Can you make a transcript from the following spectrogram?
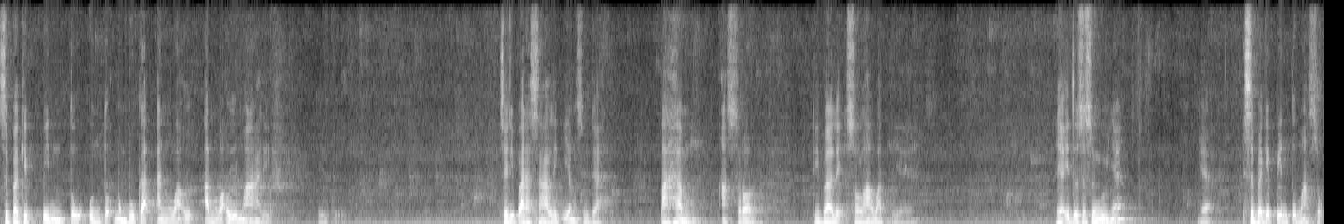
sebagai pintu untuk membuka anwaul, anwaul ma'arif. Gitu. Jadi para salik yang sudah paham asror di balik solawat ya, ya itu sesungguhnya ya. Sebagai pintu masuk.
